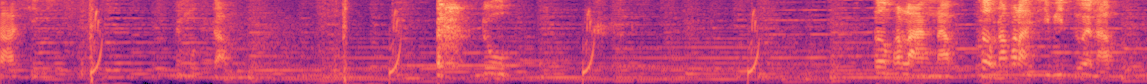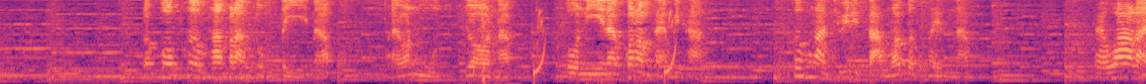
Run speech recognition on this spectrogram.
ราชินีเป็นหมุดดำดู เพิ่มพลังนะครับเพิ่มทั้งพลังชีวิตด้วยนะครับ แล้วก็เพิ่มทั้งพลังโจมตีนะครับไอรอนมูนสุดยอดนะครับ ตัวนี้นะก็ลำแสงพิทักษ์เพิ่มพลังชีวิตอีกสามร้อยเปอร์เซ็นต์นะครับแปลว่าอะไร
